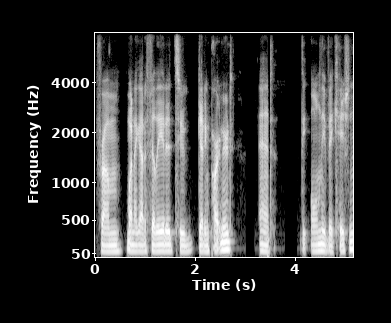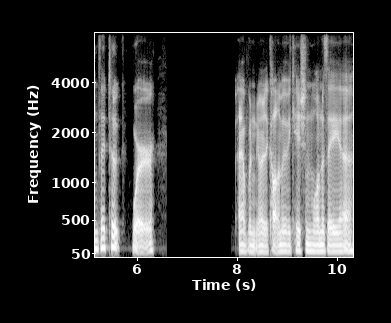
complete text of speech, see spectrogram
from when I got affiliated to getting partnered and the only vacations I took were I wouldn't really call them a vacation. One was a uh,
